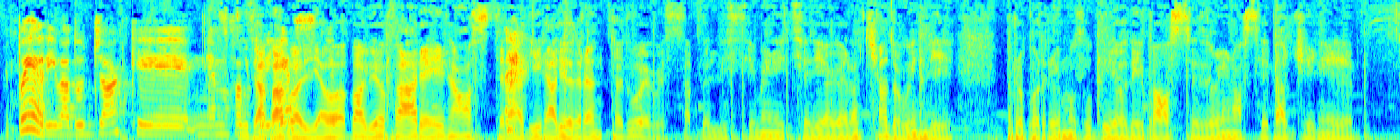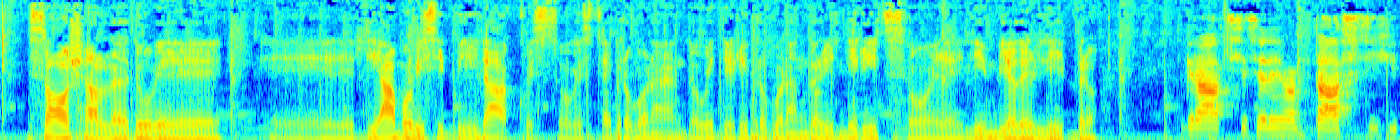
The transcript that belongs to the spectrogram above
E poi è arrivato già anche. Mi hanno Scusa, fatto voglio, voglio, fare nostra di Radio 32 questa bellissima iniziativa che hai lanciato. Quindi proporremo subito dei post sulle nostre pagine social dove eh, diamo visibilità a questo che stai proponendo, quindi riproponendo l'indirizzo e l'invio del libro. Grazie, siete fantastici.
